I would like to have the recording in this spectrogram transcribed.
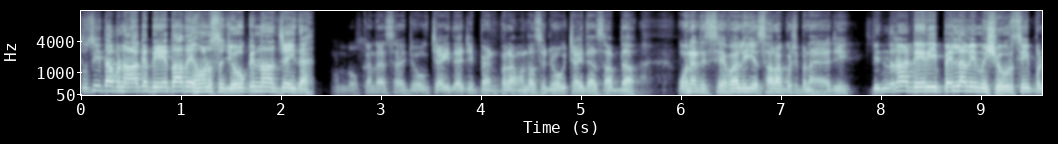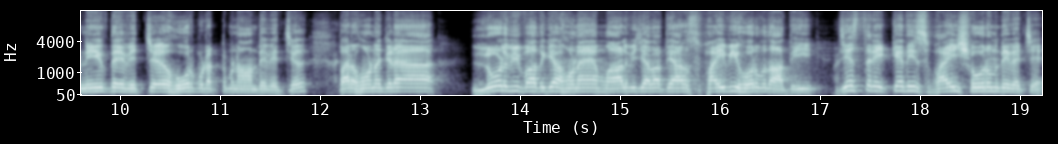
ਤੁਸੀਂ ਤਾਂ ਬਣਾ ਕੇ ਦੇਤਾ ਤੇ ਹੁਣ ਸੰਯੋਗ ਕਿੰਨਾ ਚਾਹੀਦਾ? ਲੋਕਾਂ ਦਾ ਸਹਿਯੋਗ ਚਾਹੀਦਾ ਜੀ ਭੈਣ ਭਰਾਵਾਂ ਦਾ ਸਹਿਯੋਗ ਚਾਹੀਦਾ ਸਭ ਦਾ। ਉਹਨਾਂ ਦੀ ਸੇਵਾ ਲਈ ਇਹ ਸਾਰਾ ਕੁਝ ਬਣਾਇਆ ਜੀ। ਬਿੰਦਰਾ ਡੇਰੀ ਪਹਿਲਾਂ ਵੀ ਮਸ਼ਹੂਰ ਸੀ ਪਨੀਰ ਦੇ ਵਿੱਚ ਹੋਰ ਪ੍ਰੋਡਕਟ ਬਣਾਉਣ ਦੇ ਵਿੱਚ। ਪਰ ਹੁਣ ਜਿਹੜਾ ਲੋਡ ਵੀ ਵੱਧ ਗਿਆ ਹੋਣਾ ਹੈ ਮਾਲ ਵੀ ਜ਼ਿਆਦਾ ਤਿਆਰ ਸਫ਼ਾਈ ਵੀ ਹੋਰ ਵਧਾਤੀ। ਜਿਸ ਤਰੀਕੇ ਦੀ ਸਫ਼ਾਈ ਸ਼ੋਰੂਮ ਦੇ ਵਿੱਚ ਹੈ,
